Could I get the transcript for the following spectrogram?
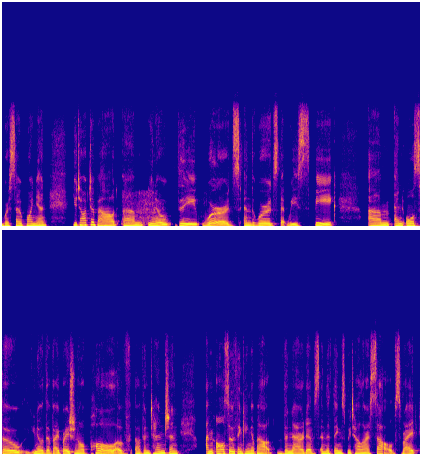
were so poignant, you talked about, um, you know, the words and the words that we speak. Um, and also, you know, the vibrational pull of, of intention. I'm also thinking about the narratives and the things we tell ourselves, right?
